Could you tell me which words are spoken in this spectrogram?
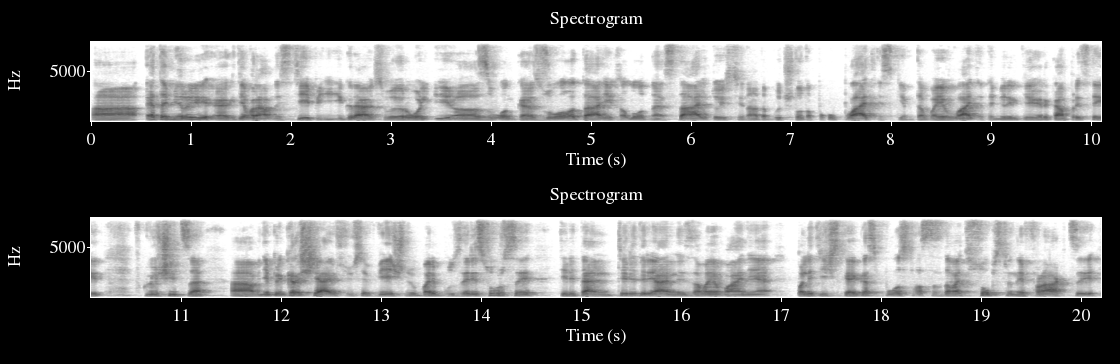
А, это миры, э, где в равной степени играют свою роль и а, звонкое золото, и холодная сталь, то есть и надо будет что-то покупать, и с кем-то воевать. Это миры, где игрокам предстоит включиться а, в непрекращающуюся вечную борьбу за ресурсы, территориальные завоевания, политическое господство, создавать собственные фракции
